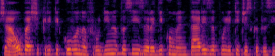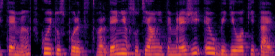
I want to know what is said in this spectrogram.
Чао беше критикувана в родината си заради коментари за политическата система, в които според твърдения в социалните мрежи е обидила Китай.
